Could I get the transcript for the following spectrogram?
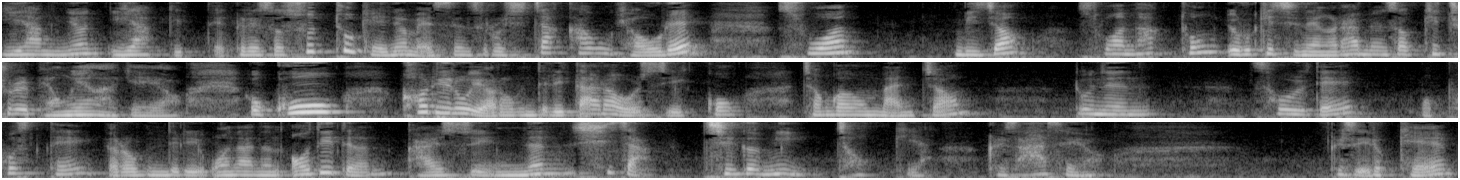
2학년 2학기 때. 그래서 수투 개념 에센스로 시작하고 겨울에 수원, 미적, 수원 학통 이렇게 진행을 하면서 기출을 병행하게 해요. 그 커리로 여러분들이 따라올 수 있고 전과목 만점 또는 서울대, 뭐 포스텍 여러분들이 원하는 어디든 갈 수 있는 시작 지금이 적기야. 그래서 하세요. 그래서 이렇게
